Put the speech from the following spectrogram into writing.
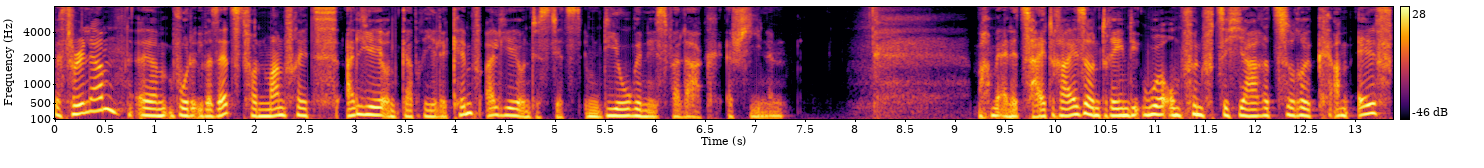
Der Thriller ähm, wurde übersetzt von Manfred Allier und Gabriele Kempf-Allier und ist jetzt im Diogenes Verlag erschienen machen wir eine Zeitreise und drehen die Uhr um 50 Jahre zurück. Am 11.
